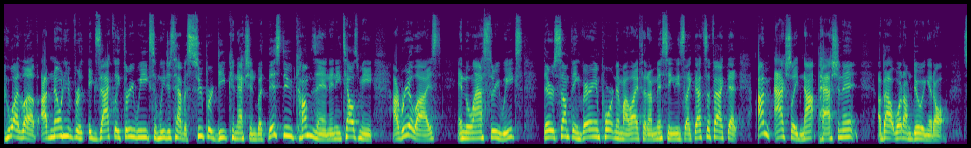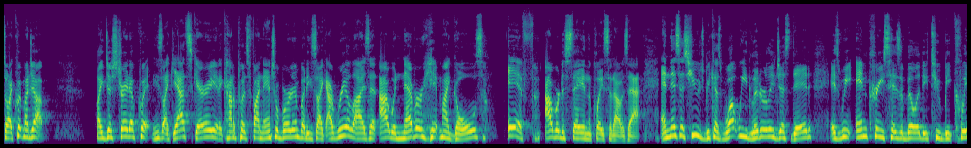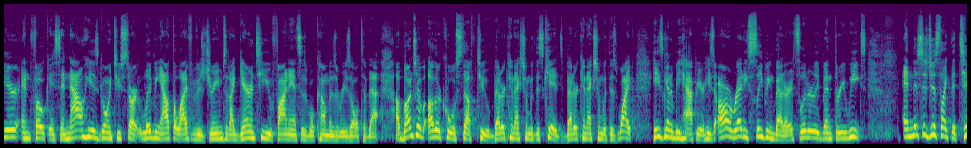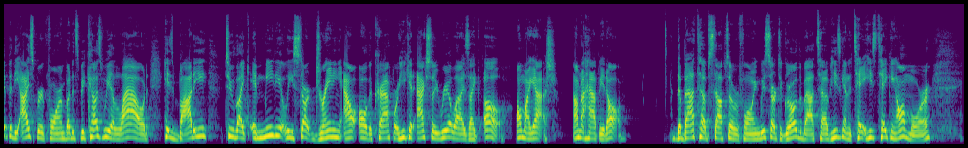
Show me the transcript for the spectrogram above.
who I love. I've known him for exactly three weeks and we just have a super deep connection. But this dude comes in and he tells me, I realized in the last three weeks, there's something very important in my life that I'm missing. He's like, that's the fact that I'm actually not passionate about what I'm doing at all. So I quit my job. Like just straight up quit. He's like, yeah, it's scary and it kind of puts financial burden, but he's like, I realized that I would never hit my goals if I were to stay in the place that I was at. And this is huge because what we literally just did is we increase his ability to be clear and focused. And now he is going to start living out the life of his dreams. And I guarantee you finances will come as a result of that. A bunch of other cool stuff too. Better connection with his kids, better connection with his wife. He's going to be happier. He's already sleeping better. It's literally been three weeks. And this is just like the tip of the iceberg for him, but it's because we allowed his body to like immediately start draining out all the crap where he could actually realize like, oh, oh my gosh, I'm not happy at all. The bathtub stops overflowing. We start to grow the bathtub. He's going to take, he's taking on more.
